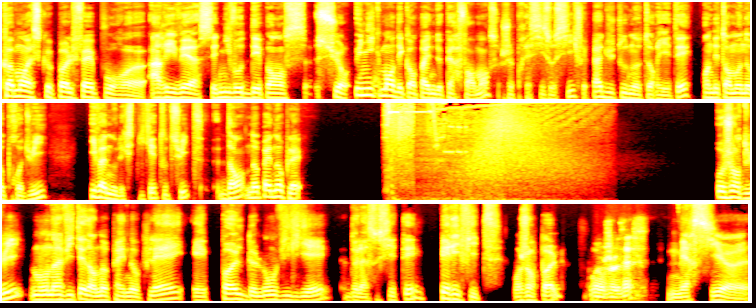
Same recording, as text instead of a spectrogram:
comment est-ce que Paul fait pour euh, arriver à ces niveaux de dépenses sur uniquement des campagnes de performance? Je précise aussi, il ne fait pas du tout de notoriété en étant monoproduit. Il va nous l'expliquer tout de suite dans No Pay No Play. Aujourd'hui, mon invité dans No Pay No Play est Paul de Longvilliers de la société Perifit. Bonjour Paul. Bonjour Joseph. Merci euh,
